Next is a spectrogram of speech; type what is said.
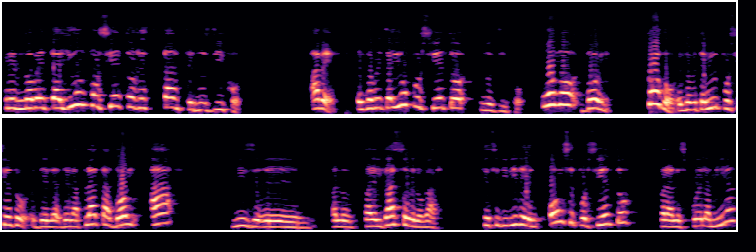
Pero el 91% restante nos dijo, a ver, el 91% nos dijo, uno, doy todo, el 91% de la, plata doy a mis, eh, para el gasto del hogar, que se divide en 11% para la escuela mía,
